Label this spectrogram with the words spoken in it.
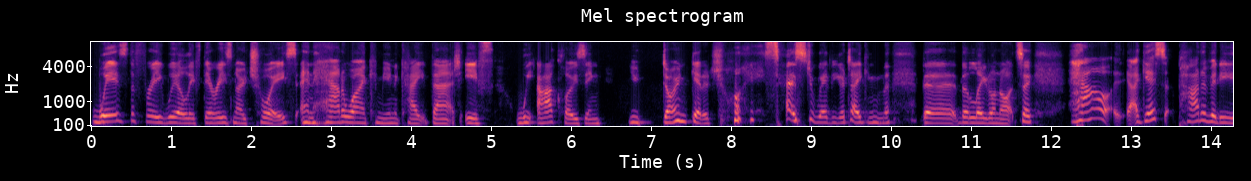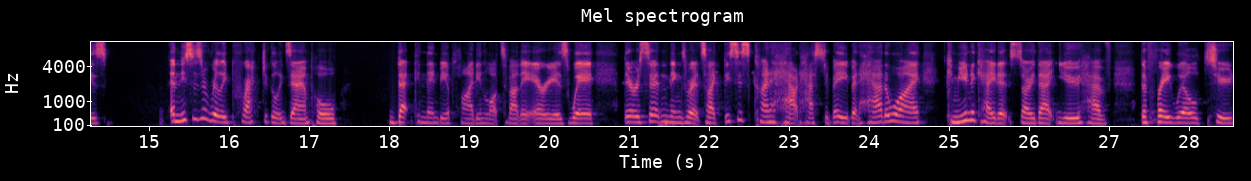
where's the free will if there is no choice? And how do i communicate that if we are closing you don't get a choice as to whether you're taking the, the the lead or not? So how i guess part of it is and this is a really practical example that can then be applied in lots of other areas where there are certain things where it's like this is kind of how it has to be but how do i communicate it so that you have the free will to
